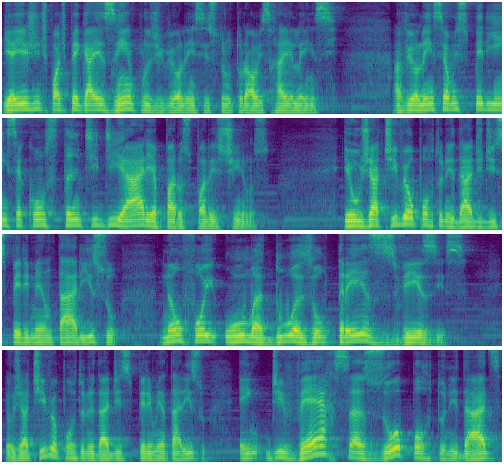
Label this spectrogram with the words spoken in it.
E aí a gente pode pegar exemplos de violência estrutural israelense. A violência é uma experiência constante e diária para os palestinos. Eu já tive a oportunidade de experimentar isso não foi uma, duas ou três vezes. Eu já tive a oportunidade de experimentar isso em diversas oportunidades,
